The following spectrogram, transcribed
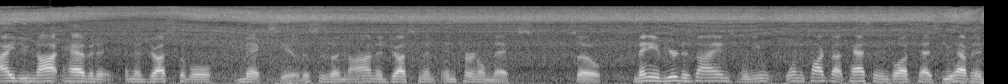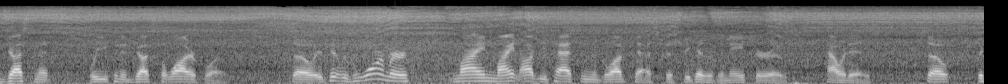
I do not have an, an adjustable mix here. This is a non-adjustment internal mix. So many of your designs, when you want to talk about passing the glove test, you have an adjustment where you can adjust the water flow. So if it was warmer, mine might not be passing the glove test just because of the nature of how it is. So the,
